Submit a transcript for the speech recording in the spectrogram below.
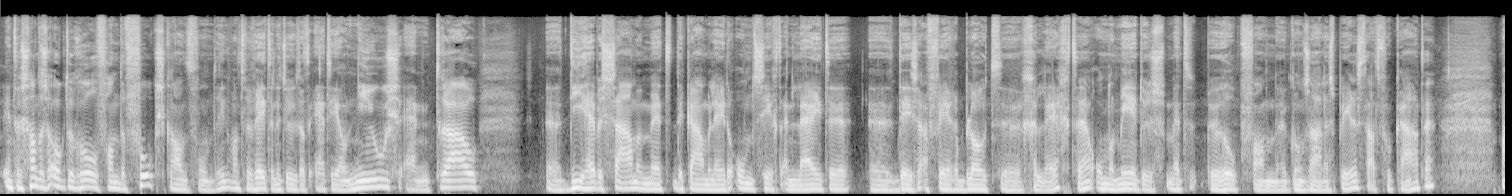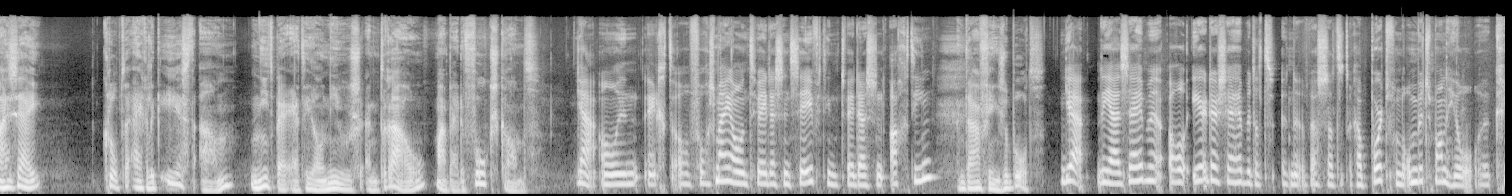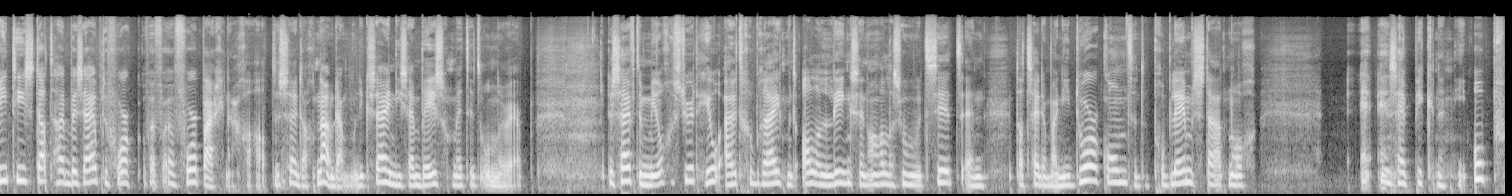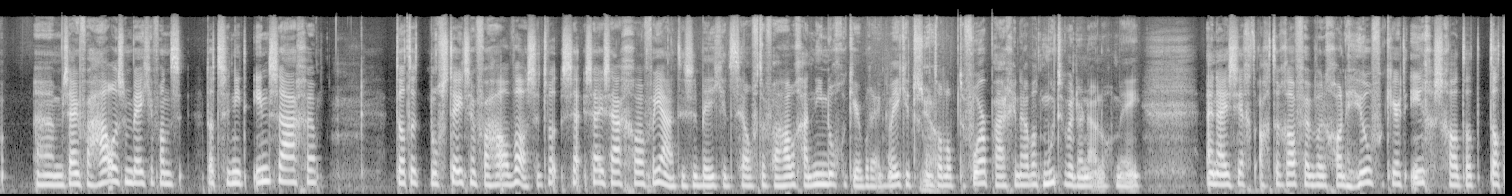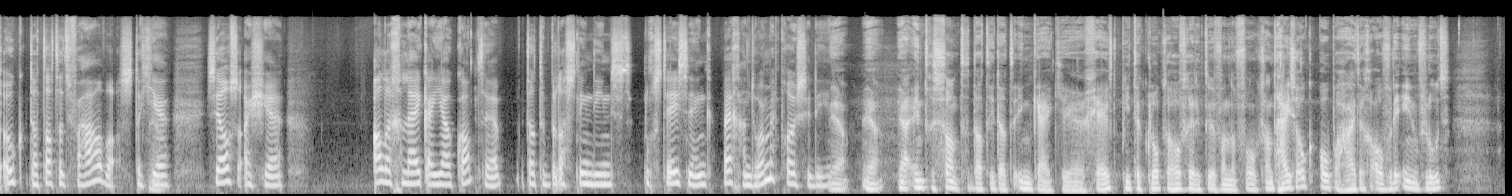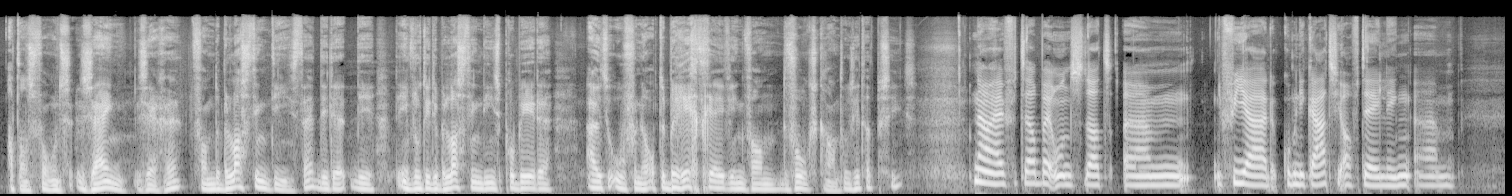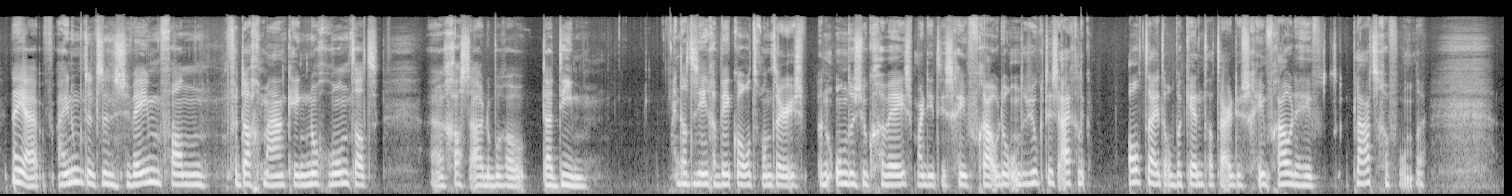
Interessant is ook de rol van de Volkskrant, vond ik. Want we weten natuurlijk dat RTL Nieuws en Trouw... eh, die hebben samen met de Kamerleden Omtzigt en Leijten... eh, deze affaire blootgelegd. Onder meer dus met behulp van eh, González Perez, de advocaten. Maar zij klopte eigenlijk eerst aan, niet bij RTL Nieuws en Trouw, maar bij de Volkskrant. Ja, al in echt al volgens mij al in 2017, 2018. En daar ving ze bot. Ja, ja, zij hebben al eerder, ze hebben dat, was dat het rapport van de ombudsman heel eh, kritisch. Dat hebben zij op de voor, eh, voorpagina gehad. Dus zij dacht, nou, daar moet ik zijn. Die zijn bezig met dit onderwerp. Dus zij heeft een mail gestuurd, heel uitgebreid, met alle links en alles hoe het zit. En dat zij er maar niet doorkomt. En het probleem bestaat nog. En, en zij pikken het niet op. Um, zijn verhaal is een beetje van dat ze niet inzagen dat het nog steeds een verhaal was. Het was zij, zij, zagen gewoon van ja, het is een beetje hetzelfde verhaal. We gaan het niet nog een keer brengen. Weet je, het stond al op de voorpagina. Wat moeten we er nou nog mee? En hij zegt achteraf hebben we gewoon heel verkeerd ingeschat dat dat ook dat dat het verhaal was. Dat je zelfs als je alle gelijk aan jouw kant hebt, dat de Belastingdienst nog steeds denkt: wij gaan door met procederen. Ja, ja, ja, interessant dat hij dat inkijkje geeft. Pieter Klok, de hoofdredacteur van de Volkskrant. Hij is ook openhartig over de invloed althans volgens zijn zeggen, van de Belastingdienst. Hè? Die de, die, de invloed die de Belastingdienst probeerde uit te oefenen op de berichtgeving van de Volkskrant. Hoe zit dat precies? Nou, hij vertelt bij ons dat um, via de communicatieafdeling. Um, nou ja, hij noemt het een zweem van verdachtmaking nog rond dat uh, gastouderbureau Dadim. En dat is ingewikkeld, want er is een onderzoek geweest, maar dit is geen fraudeonderzoek. Het is eigenlijk altijd al bekend dat daar dus geen fraude heeft plaatsgevonden.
